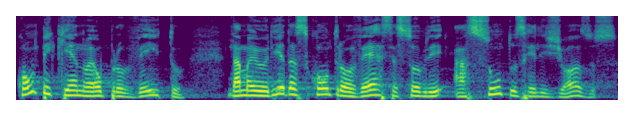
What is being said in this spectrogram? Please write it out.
quão pequeno é o proveito da maioria das controvérsias sobre assuntos religiosos,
